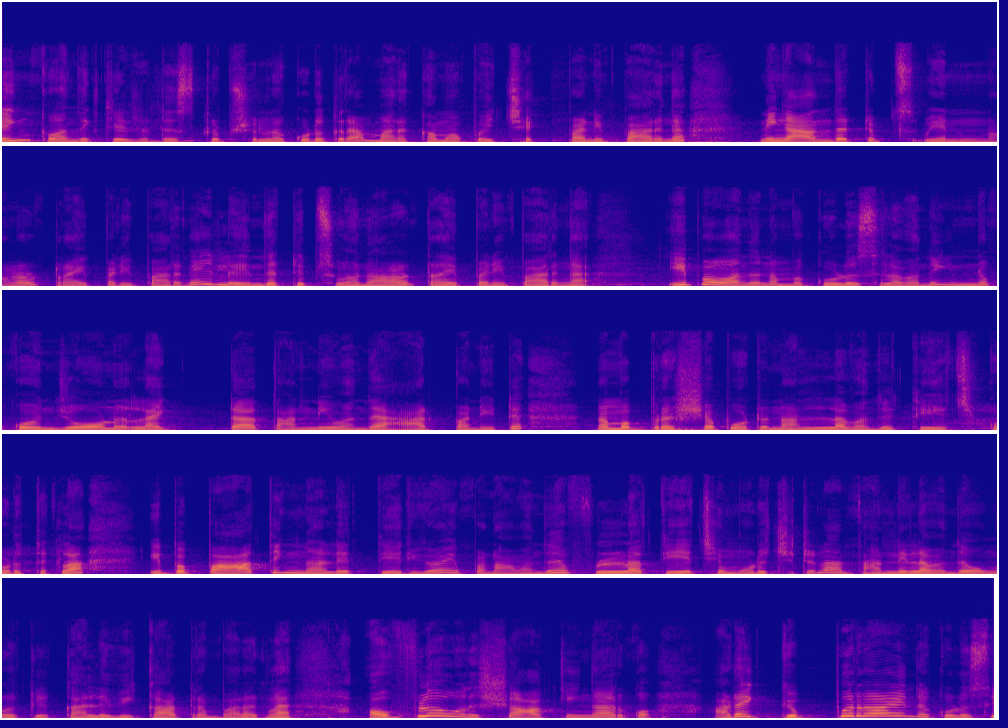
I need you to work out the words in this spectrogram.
லிங்க் வந்து கீழே டிஸ்கிரிப்ஷனில் கொடுக்குறேன். மறக்காமல் போய் செக் பண்ணி பாருங்கள் நீங்கள் அந்த டிப்ஸ் வேணும்னாலும் ட்ரை பண்ணி பாருங்கள் இல்லை இந்த டிப்ஸ் வேணாலும் ட்ரை பண்ணி பாருங்கள் இப்போ வந்து நம்ம கொலுசில் வந்து இன்னும் கொஞ்சோன்னு லைக் லைட்டாக தண்ணி வந்து ஆட் பண்ணிவிட்டு நம்ம ப்ரெஷ்ஷை போட்டு நல்லா வந்து தேய்ச்சி கொடுத்துக்கலாம். இப்போ பார்த்திங்கனாலே தெரியும். இப்போ நான் வந்து ஃபுல்லாக தேய்ச்சி முடிச்சுட்டு நான் தண்ணியில் வந்து உங்களுக்கு கழுவி காட்டுறேன் பாருங்களேன். அவ்வளோ ஒரு ஷாக்கிங்காக இருக்கும். அட எப்பரா இந்த கொலுசு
